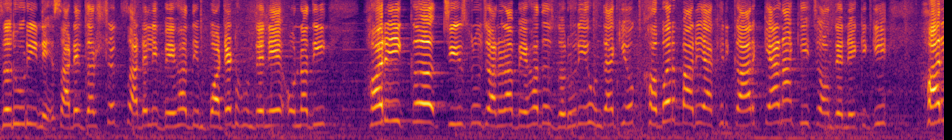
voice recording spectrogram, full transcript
ਜ਼ਰੂਰੀ ਨੇ। ਸਾਡੇ ਦਰਸ਼ਕ ਸਾਡੇ ਲਈ ਬੇਹੱਦ ਇੰਪੋਰਟੈਂਟ ਹੁੰਦੇ ਨੇ। ਉਹਨਾਂ ਦੀ ਹਰ ਇੱਕ ਚੀਜ਼ ਨੂੰ ਜਾਣਨਾ ਬੇਹੱਦ ਜ਼ਰੂਰੀ ਹੁੰਦਾ ਹੈ ਕਿ ਉਹ ਖਬਰ ਬਾਰੇ ਆਖਿਰਕਾਰ ਕਹਿਣਾ ਕੀ ਚਾਹੁੰਦੇ ਨੇ? ਕਿਉਂਕਿ ਹਰ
